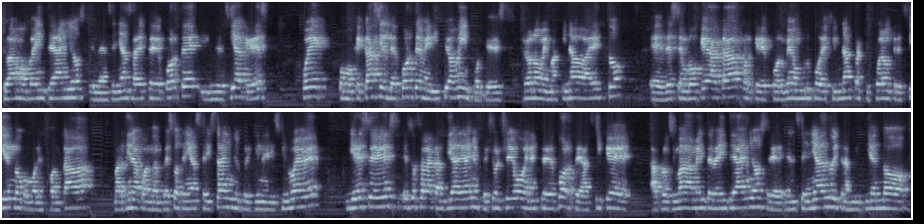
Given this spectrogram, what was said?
Llevamos 20 años en la enseñanza de este deporte y les decía que es, fue como que casi el deporte me eligió a mí porque yo no me imaginaba esto eh, desemboqué acá porque formé un grupo de gimnastas que fueron creciendo, como les contaba. Martina cuando empezó tenía 6 años, hoy tiene 19, y ese es, esa es la cantidad de años que yo llevo en este deporte, así que aproximadamente 20 años eh, enseñando y transmitiendo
